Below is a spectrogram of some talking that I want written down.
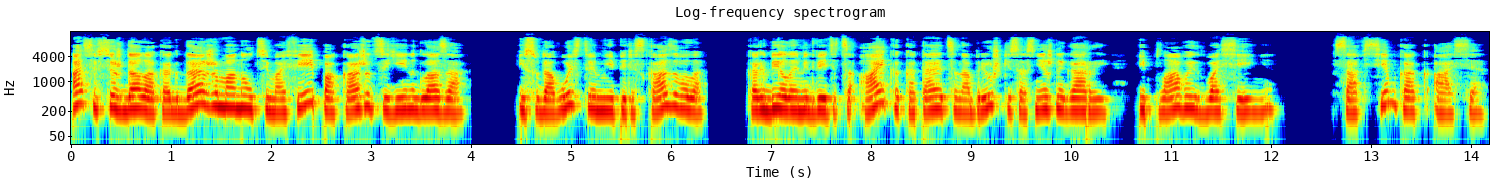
Ася все ждала, когда же манул Тимофей покажется ей на глаза и с удовольствием мне пересказывала, как белая медведица Айка катается на брюшке со снежной горы и плавает в бассейне. Совсем как Ася.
